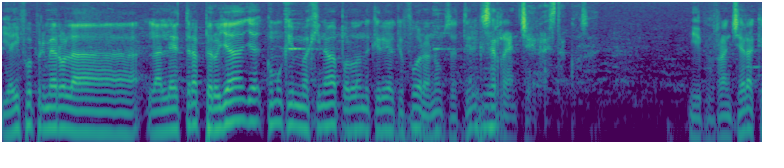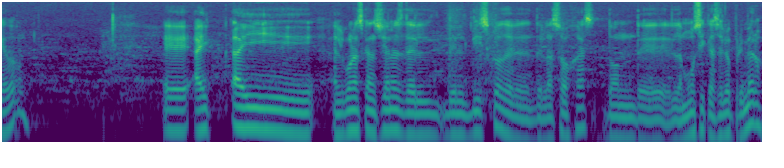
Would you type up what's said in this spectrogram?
y ahí fue primero la, la letra, pero ya, ya como que imaginaba por dónde quería que fuera, ¿no? O sea, tiene que ser ranchera esta. Y pues ranchera quedó. Eh, hay, hay algunas canciones del, del disco de, de Las Hojas donde la música salió primero.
